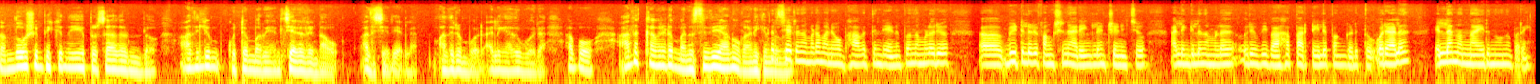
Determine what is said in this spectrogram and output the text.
സന്തോഷിപ്പിക്കുന്ന ഈ പ്രസാദം ഉണ്ടല്ലോ അതിലും കുറ്റം പറയാൻ ചിലരുണ്ടാവും. അത് ശരിയല്ല മധുരം പോരാ അല്ലെങ്കിൽ അത് പോരാ. അപ്പോൾ അതൊക്കെ അവരുടെ മനസ്ഥിതിയാണോ കാണിക്കുന്നത്? തീർച്ചയായിട്ടും നമ്മുടെ മനോഭാവത്തിന്റെയാണ് ഇപ്പോൾ നമ്മളൊരു വീട്ടിലൊരു ഫംഗ്ഷൻ ആരെങ്കിലും ക്ഷണിച്ചു അല്ലെങ്കിൽ നമ്മൾ ഒരു വിവാഹ പാർട്ടിയിൽ പങ്കെടുത്തു ഒരാൾ എല്ലാം നന്നായിരുന്നു എന്ന് പറയും.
